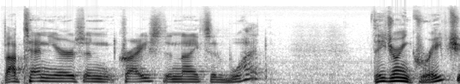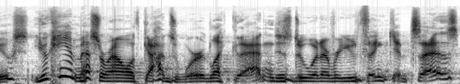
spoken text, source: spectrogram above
about 10 years in Christ, and I said, What? They drink grape juice? You can't mess around with God's word like that and just do whatever you think it says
